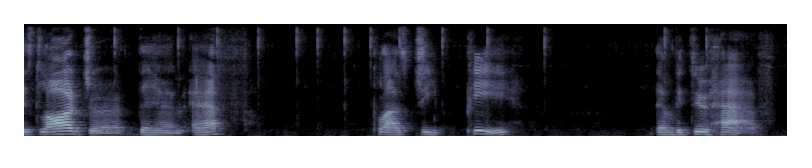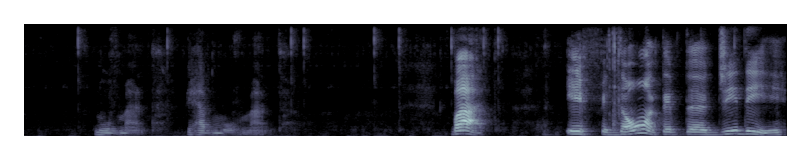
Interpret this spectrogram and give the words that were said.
is larger than f plus gp, then we do have movement. We have movement. But if we don't, if the GD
